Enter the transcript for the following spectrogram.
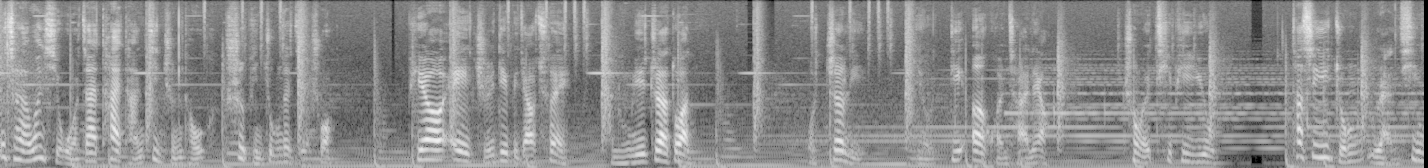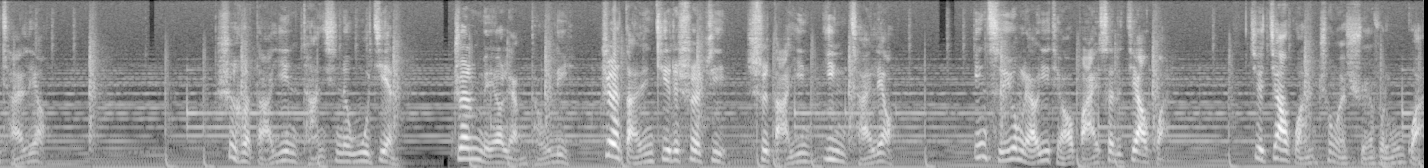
一起来温习我在泰坦进程头视频中的解说。PLA 质地比较脆，很容易折断。我这里有第二款材料，称为 TPU，它是一种软性材料，适合打印弹性的物件。针没有两头利。这打印机的设计是打印硬材料。因此用了一条白色的胶管，这胶管称为雪佛龙管，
